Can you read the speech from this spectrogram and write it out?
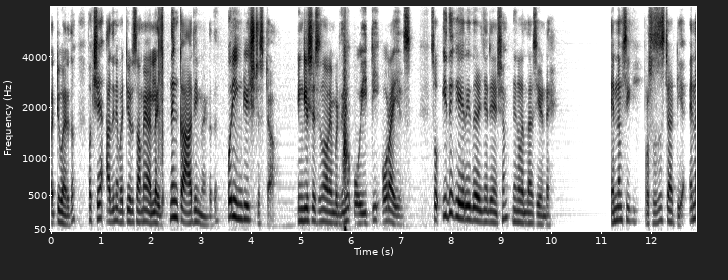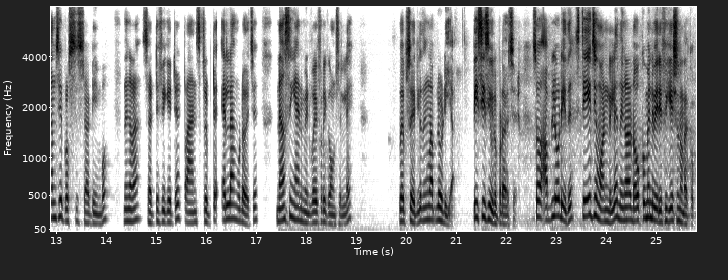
പറ്റുമായിരുന്നു. പക്ഷേ അതിന് പറ്റിയൊരു സമയമല്ല ഇത്. നിങ്ങൾക്ക് ആദ്യം വേണ്ടത് ഒരു ഇംഗ്ലീഷ് ടെസ്റ്റാണ് ഇംഗ്ലീഷ് ടെസ്റ്റ് എന്ന് പറയുമ്പോഴത്തേക്കും O E T or IELTS so ഇത് ക്ലിയർ ചെയ്ത് കഴിഞ്ഞതിന് ശേഷം നിങ്ങൾ എന്താ ചെയ്യേണ്ടത് N M C process start ചെയ്യുക N M C process start ചെയ്യുമ്പോൾ നിങ്ങളുടെ സർട്ടിഫിക്കറ്റ് ട്രാൻസ്ക്രിപ്റ്റ് എല്ലാം കൂടെ വെച്ച് നഴ്സിംഗ് ആൻഡ് മിഡ്വൈഫറി കൗൺസിലിലെ വെബ്സൈറ്റിൽ നിങ്ങൾ അപ്ലോഡ് ചെയ്യുക പി സി സി ഉൾപ്പെടെ വെച്ച്. സോ അപ്ലോഡ് ചെയ്ത് സ്റ്റേജ് വണ്ണിൽ നിങ്ങളുടെ ഡോക്യുമെന്റ് വെരിഫിക്കേഷൻ നടക്കും.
